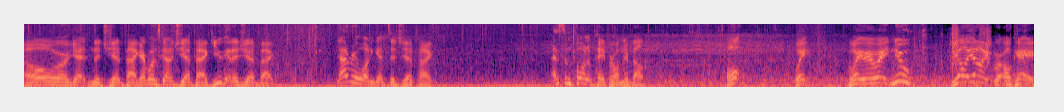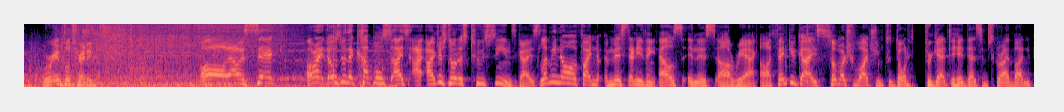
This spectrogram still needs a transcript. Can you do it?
Oh, we're getting the jetpack. Everyone's got a jetpack. You get a jetpack. Everyone gets a jetpack. And some toilet paper on their belt. Oh, wait, wait, wait, wait, new. Yo, yo, we're okay. We're infiltrating. Oh, that was sick. All right, those were the couples. I, I, just noticed two scenes, guys. Let me know if I missed anything else in this uh, react. Uh, thank you guys so much for watching. Don't forget to hit that subscribe button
